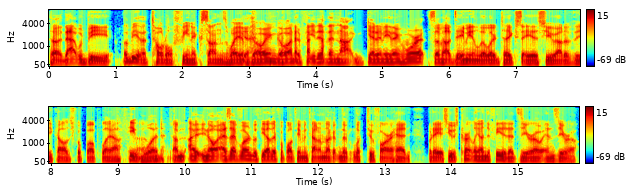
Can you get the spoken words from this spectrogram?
So that would be that would be the total Phoenix Suns way of yeah. going, go undefeated, then not get anything for it. Somehow Damian Lillard takes ASU out of the college football playoff. He uh, would. I'm, I, you know, as I've learned with the other football team in town, I'm not going to look too far ahead. But ASU is currently undefeated at zero and zero.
